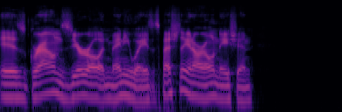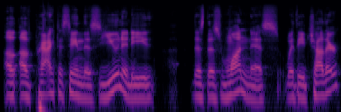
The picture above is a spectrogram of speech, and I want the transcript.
is ground zero in many ways, especially in our own nation, of, of practicing this unity, this this oneness with each other,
